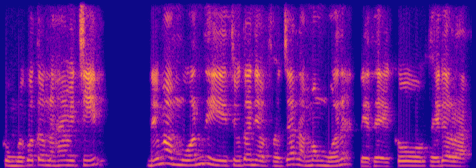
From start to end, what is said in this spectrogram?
cùng với cô Tâm là 29 nếu mà muốn thì chúng ta nhập phần chất là mong muốn ấy, để thầy cô thấy được là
